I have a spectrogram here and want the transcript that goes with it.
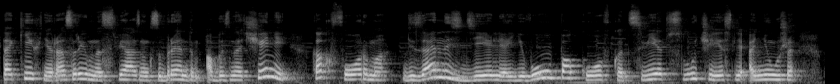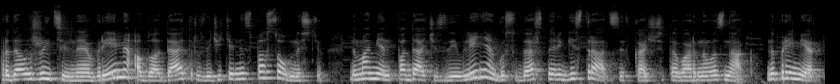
таких неразрывно связанных с брендом обозначений, как форма, дизайн изделия, его упаковка, цвет в случае, если они уже продолжительное время обладают различительной способностью на момент подачи заявления о государственной регистрации в качестве товарного знака. Например,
